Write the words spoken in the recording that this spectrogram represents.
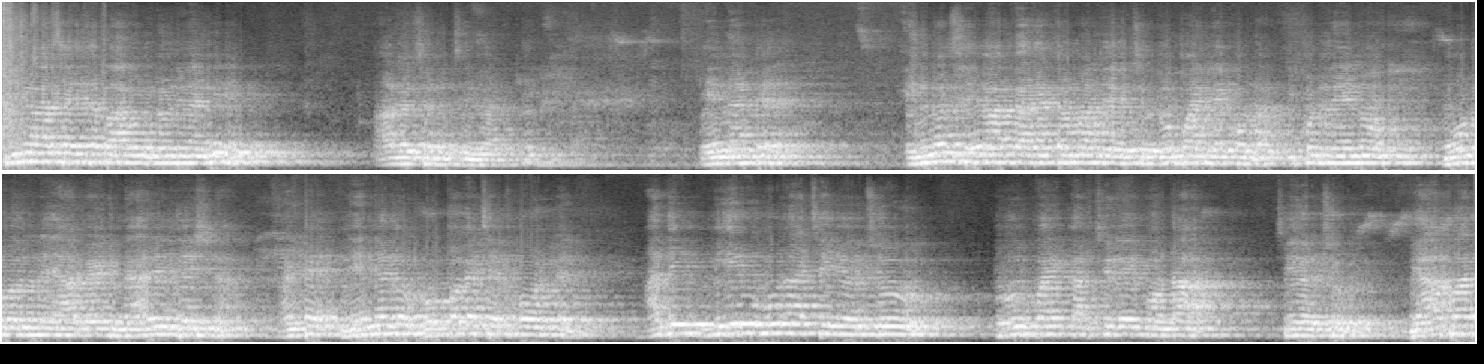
శ్రీనివాస అయితే బాగుంటుంది అని ఆలోచన వచ్చింది వారికి ఏంటంటే ఎన్నో సేవా కార్యక్రమాలు చేయొచ్చు రూపాయి లేకుండా. ఇప్పుడు నేను మూడు వందల యాభై ఏడు మ్యారేజ్ చేసిన. అంటే నేనేదో గొప్పగా చెప్పుకోవట్లేదు. అది మీరు కూడా చేయొచ్చు. రూపాయి ఖర్చు లేకుండా చేయొచ్చు. వ్యాపార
